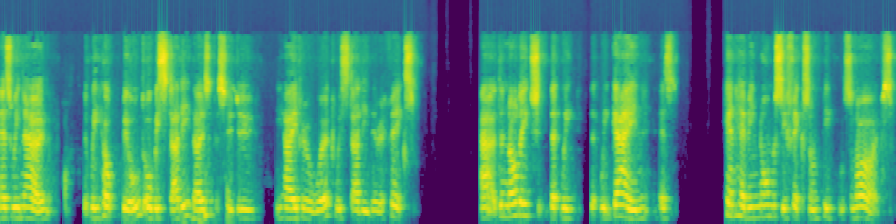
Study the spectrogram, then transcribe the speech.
as we know, that we help build or we study. Those of us who do behavioural work, we study their effects. Uh, the knowledge that we that we gain has can have enormous effects on people's lives.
